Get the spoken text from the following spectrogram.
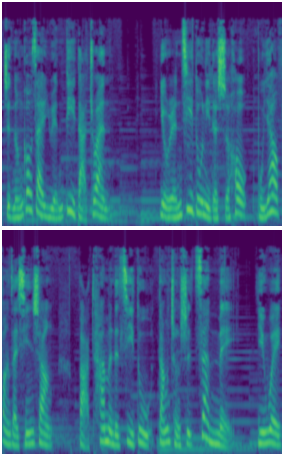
只能够在原地打转。有人嫉妒你的时候，不要放在心上，把他们的嫉妒当成是赞美，因为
